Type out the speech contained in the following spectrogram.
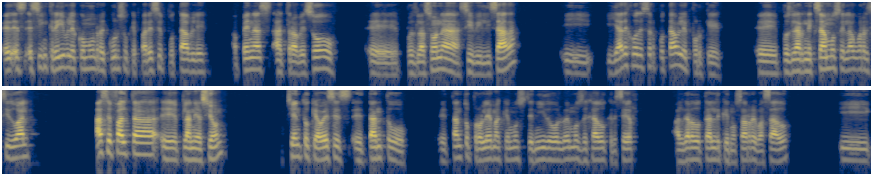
es, increíble cómo un recurso que parece potable apenas atravesó eh, pues la zona civilizada y, ya dejó de ser potable porque eh, pues le anexamos el agua residual. Hace falta eh, planeación. Siento que a veces tanto, tanto problema que hemos tenido lo hemos dejado crecer al grado tal de que nos ha rebasado. Y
